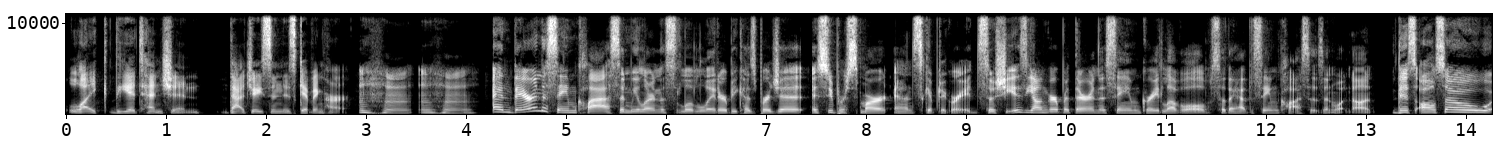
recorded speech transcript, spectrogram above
like the attention that Jason is giving her. Mm-hmm, mm-hmm. And they're in the same class, and we learn this a little later because Bridget is super smart and skipped a grade. So she is younger, but they're in the same grade level. So they have the same classes and whatnot. This also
